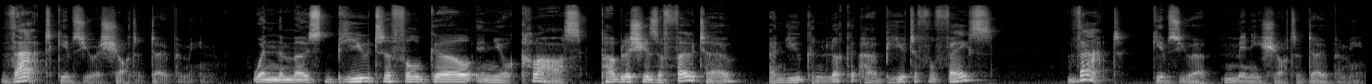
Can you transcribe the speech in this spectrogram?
that gives you a shot of dopamine. When the most beautiful girl in your class publishes a photo and you can look at her beautiful face, that gives you a mini shot of dopamine.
